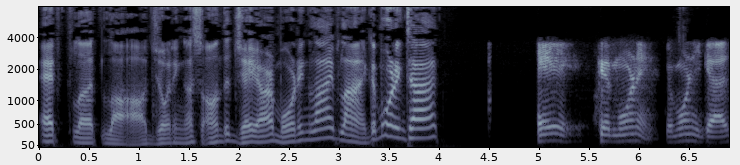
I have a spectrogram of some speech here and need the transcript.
at Flood Law, joining us on the JR Morning Live Line. Good morning, Todd. Hey, Good morning. Good morning, guys.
